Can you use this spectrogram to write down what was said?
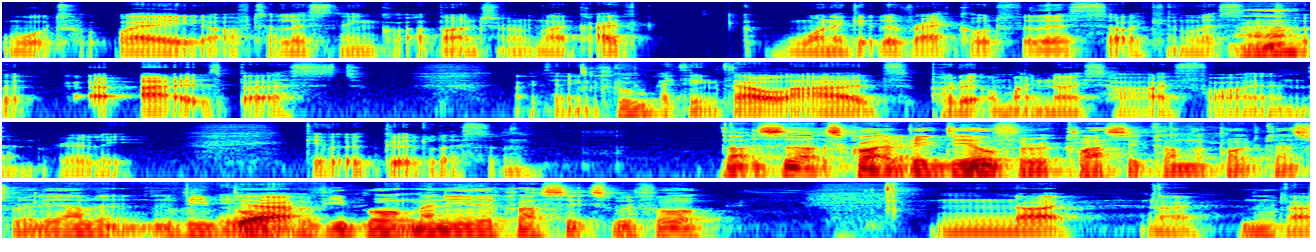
walked away after listening quite a bunch and i'm like i want to get the record for this so i can listen Ah. to it at, at its best i think Cool. i think that'll add put it on my nice hi-fi and then really give it a good listen That's that's quite Yeah. a big deal for a classic on the podcast, really. Haven't- you bought Yeah. Have you bought many of the classics before? no no No? no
